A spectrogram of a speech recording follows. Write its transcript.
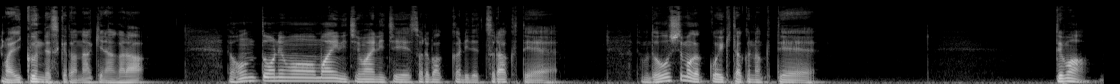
まあ行くんですけど泣きながら。で本当にもう毎日毎日そればっかりで辛くて、でもどうしても学校行きたくなくて、でまあ、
